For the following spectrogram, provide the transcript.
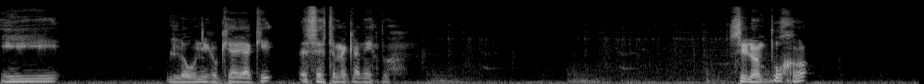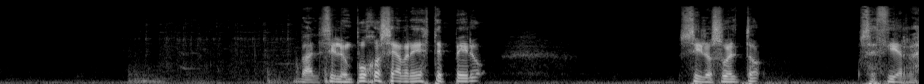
Y lo único que hay aquí es este mecanismo. Si lo empujo... Vale, si lo empujo se abre este, pero... Si lo suelto, se cierra.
